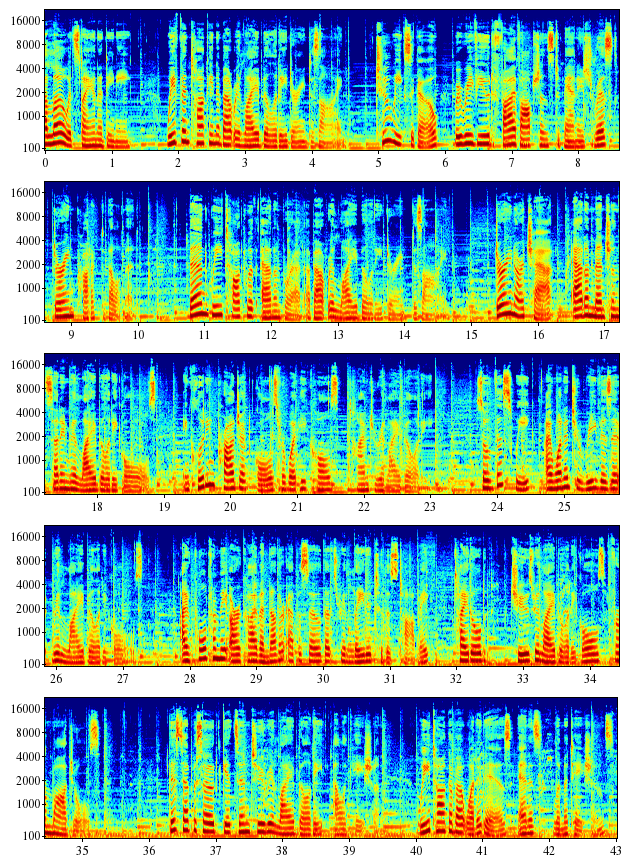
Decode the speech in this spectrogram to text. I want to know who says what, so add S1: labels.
S1: Hello, it's Dianna Deeney. We've been talking about reliability during design. Two weeks ago, we reviewed five options to manage risk during product development. Then we talked with Adam Bahret about reliability during design. During our chat, Adam mentioned setting reliability goals, including project goals for what he calls time to reliability. So this week, I wanted to revisit reliability goals. I've pulled from the archive another episode that's related to this topic, titled Choose Reliability Goals for Modules. This episode gets into reliability allocation. We talk about what it is and its limitations,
